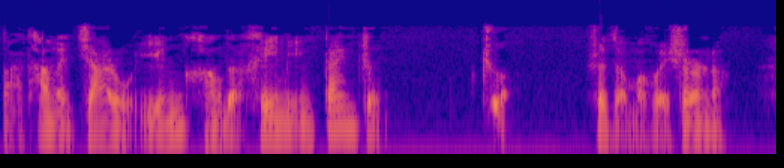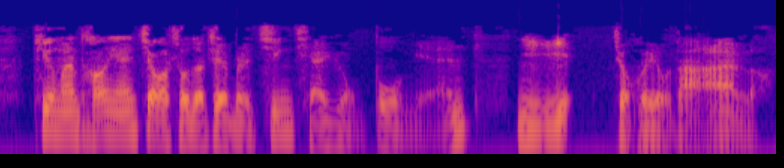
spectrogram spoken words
把他们加入银行的黑名单中。这是怎么回事呢？听完唐岩教授的这本《金钱永不眠》，你就会有答案了。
